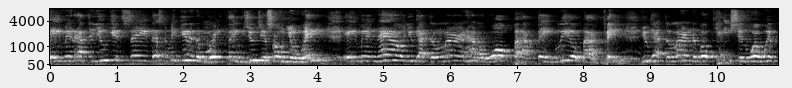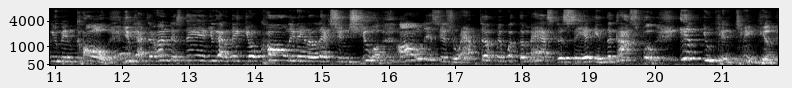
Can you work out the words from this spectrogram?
Amen. After you get saved, that's the beginning of great things. You just on your way. Amen. Now you got to learn how to walk by faith, live by faith. You got to learn the vocation wherewith you've been called. You got to understand, you got to make your calling and election sure. All this is wrapped up in what the master said in the gospel. If you continue,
